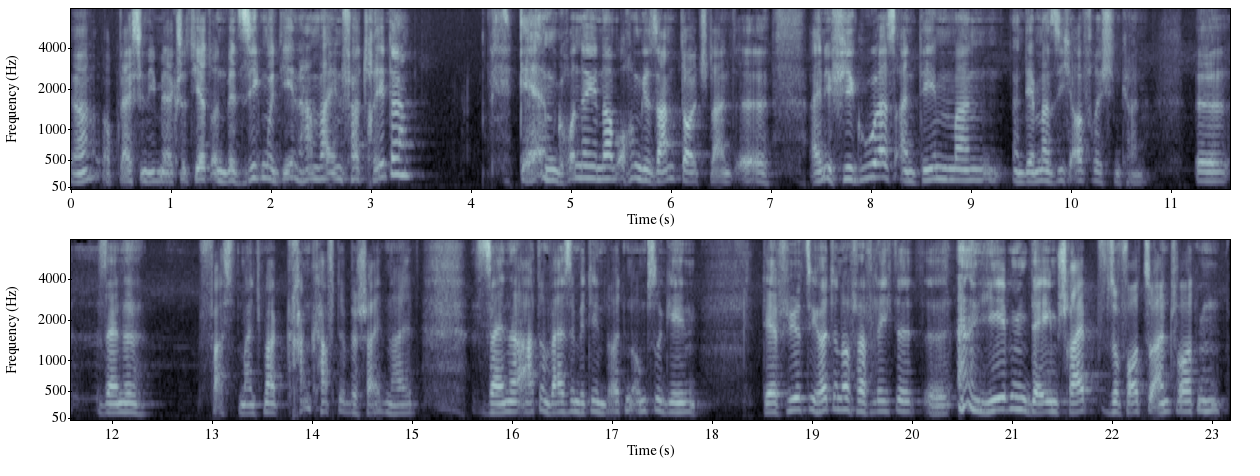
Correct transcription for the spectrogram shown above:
ja, obgleich sie nicht mehr existiert. Und mit Sigmund Jähn haben wir einen Vertreter, der im Grunde genommen auch im Gesamtdeutschland äh, eine Figur ist, an dem man, an dem man sich aufrichten kann. Äh, seine fast manchmal krankhafte Bescheidenheit, seine Art und Weise mit den Leuten umzugehen. Der fühlt sich heute noch verpflichtet, äh, jedem, der ihm schreibt, sofort zu antworten.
